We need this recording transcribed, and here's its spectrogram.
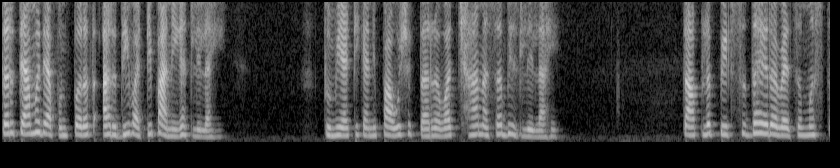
तर त्यामध्ये आपण परत अर्धी वाटी पाणी घातलेलं आहे. तुम्ही या ठिकाणी पाहू शकता रवा छान असा भिजलेला आहे. तर आपलं पीठसुद्धा हे रव्याचं मस्त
